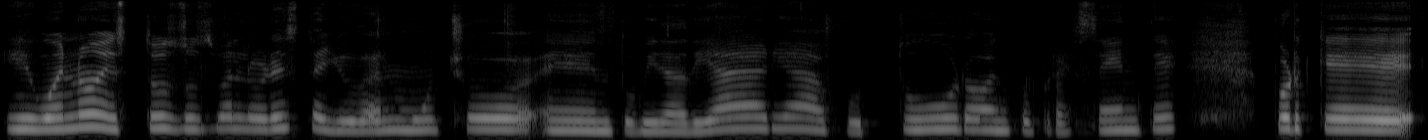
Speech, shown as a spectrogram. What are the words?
Y bueno, estos dos valores te ayudan mucho en tu vida diaria, a futuro, en tu presente, porque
